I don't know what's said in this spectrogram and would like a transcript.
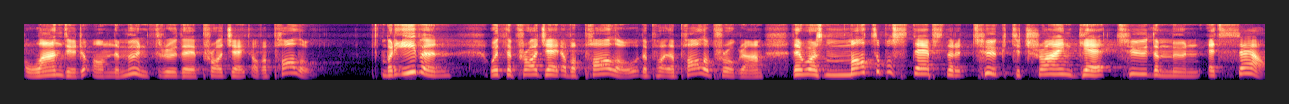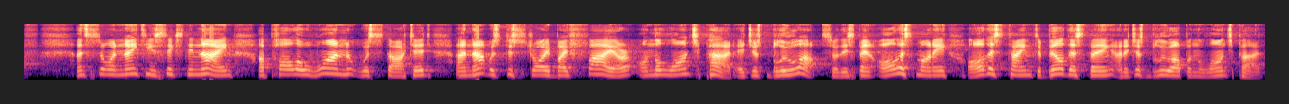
landed on the moon through the project of Apollo. But even with the project of Apollo, the, the Apollo program, there was multiple steps that it took to try and get to the moon itself. And so in 1969, Apollo 1 was started, and that was destroyed by fire on the launch pad. It just blew up. So they spent all this money, all this time to build this thing, and it just blew up on the launch pad.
